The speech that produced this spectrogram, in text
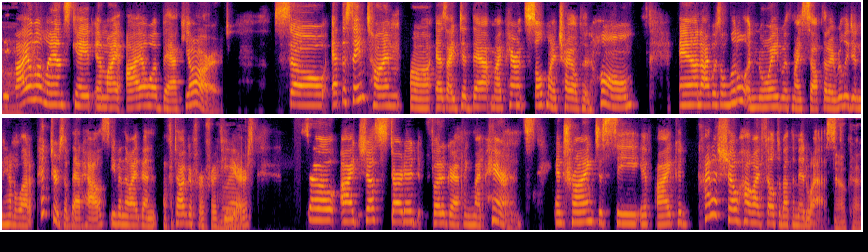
the Iowa landscape, and my Iowa backyard. So at the same time uh, as I did that, my parents sold my childhood home. And I was a little annoyed with myself that I really didn't have a lot of pictures of that house, even though I'd been a photographer for a few right. years. So I just started photographing my parents and trying to see if I could kind of show how I felt about the Midwest. Okay.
